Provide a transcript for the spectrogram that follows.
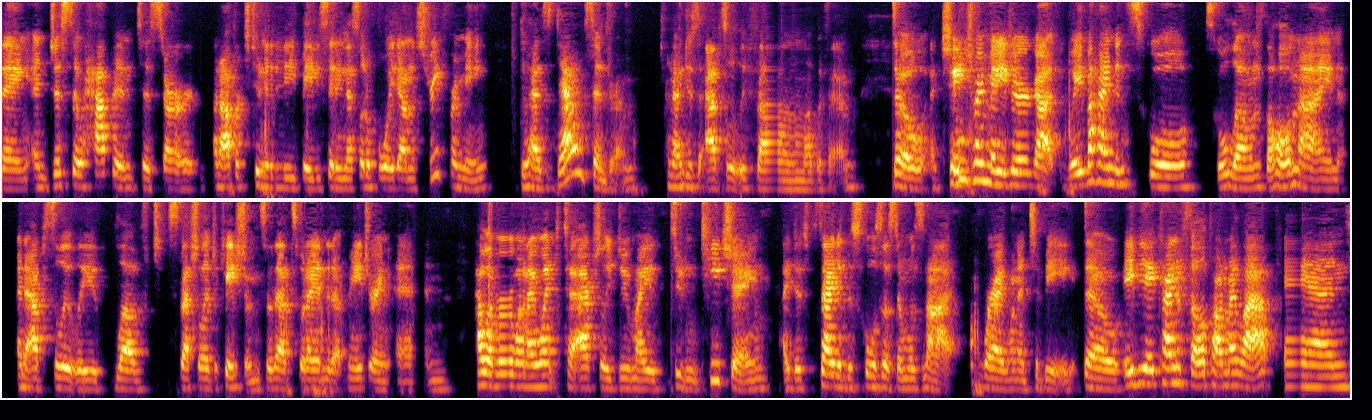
thing, and just so happened to start an opportunity babysitting this little boy down the street from me who has Down syndrome. And I just absolutely fell in love with him. So I changed my major, got way behind in school, school loans, the whole nine, and absolutely loved special education. So that's what I ended up majoring in. However, when I went to actually do my student teaching, I decided the school system was not where I wanted to be. So ABA kind of fell upon my lap, and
